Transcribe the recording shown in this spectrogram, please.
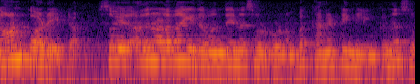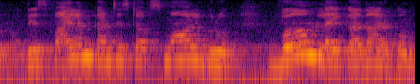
non chordata so அதனால தான் இதை வந்து என்ன சொல்கிறோம் நம்ம கனெக்டிங் லிங்க்னு சொல்கிறோம் this phylum consist of small group worm லைக்காக தான் இருக்கும்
